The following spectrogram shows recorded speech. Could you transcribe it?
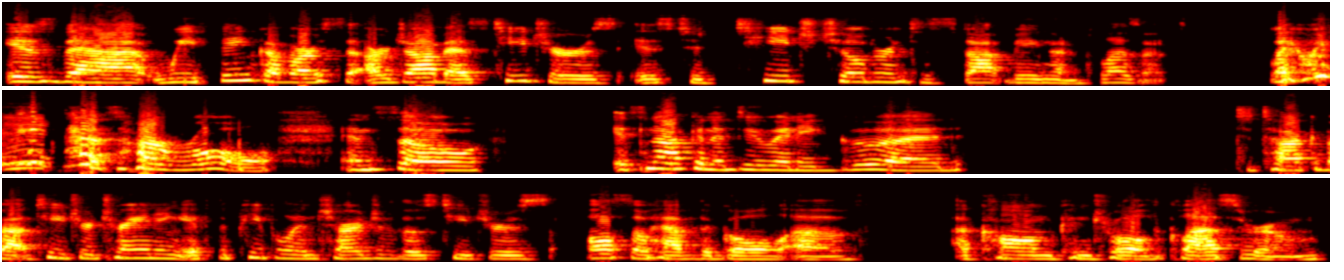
is that we think of our our job as teachers is to teach children to stop being unpleasant. Like we think mm. that's our role, and so it's not going to do any good to talk about teacher training if the people in charge of those teachers also have the goal of a calm, controlled classroom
